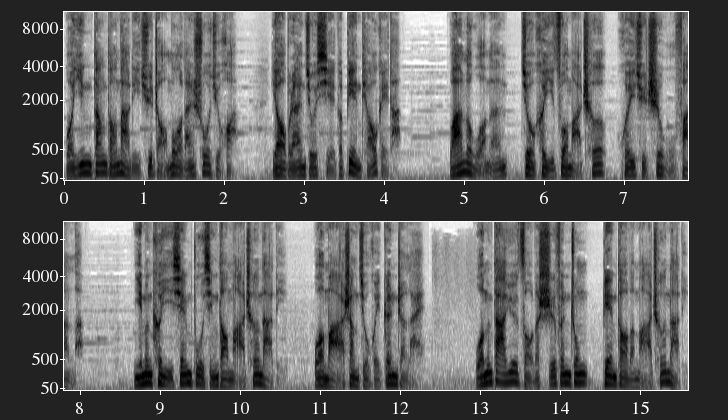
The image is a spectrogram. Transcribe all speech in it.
我应当到那里去找莫兰说句话，要不然就写个便条给他。完了，我们就可以坐马车回去吃午饭了。你们可以先步行到马车那里，我马上就会跟着来。我们大约走了十分钟，便到了马车那里。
